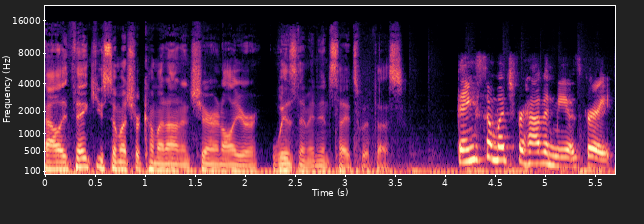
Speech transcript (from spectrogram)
Allie, thank you so much for coming on and sharing all your wisdom and insights with us. Thanks so much for having me. It was great.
